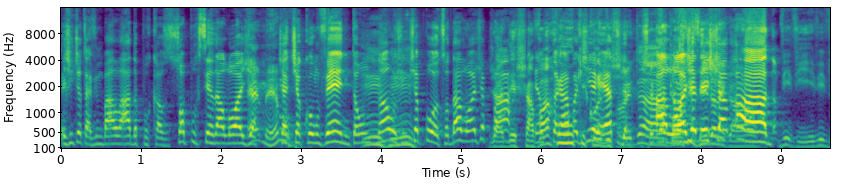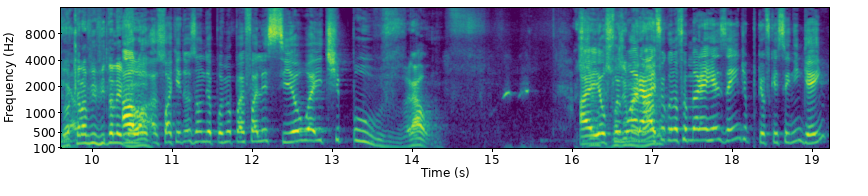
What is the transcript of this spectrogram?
A gente já tava embalada por causa, só por ser da loja, É mesmo? já tinha convênio, então, não, a gente já, pô, sou da loja, Já pá, deixava entrava direto. chegava. A loja deixava, legal. ah, não, vivi, vivi. Deu aquela vivida legal. lo- Só que dois anos depois meu pai faleceu, aí tipo, vral. Aí eu fui morar, e foi quando eu fui morar em Resende, porque eu fiquei sem ninguém.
